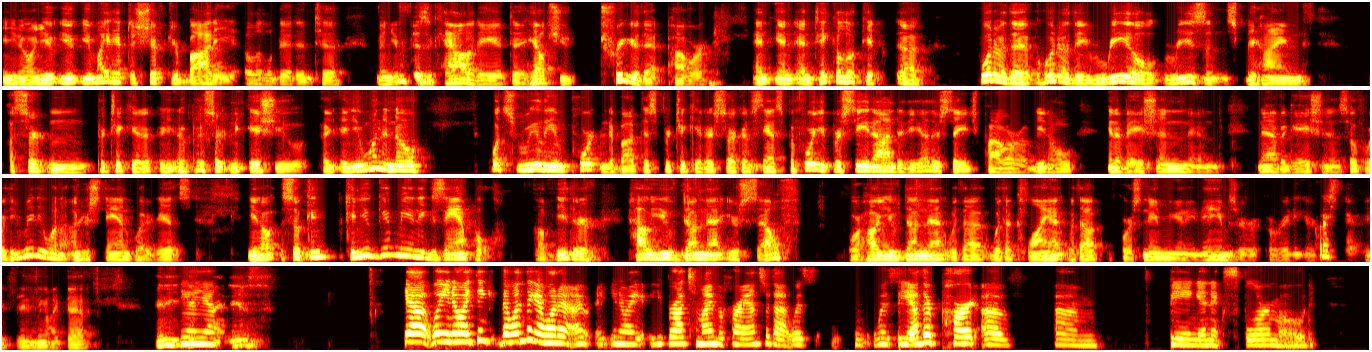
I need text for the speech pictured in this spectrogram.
And, you know, and you, you, you might have to shift your body a little bit into, and your mm-hmm. physicality, it, it, helps you trigger that power and, and, and take a look at uh, what are the what are the real reasons behind a certain particular a certain issue? And you want to know what's really important about this particular circumstance before you proceed on to the other sage power of you know innovation and navigation and so forth. You really want to understand what it is. You know so can can you give me an example of either how you've done that yourself or how you've done that with a with a client without of course naming any names or or, any, or anything like that any, yeah, any yeah. ideas yeah well you know i think the one thing i want to you know I, you brought to mind before i answer that was was the other part of um, being in explore mode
